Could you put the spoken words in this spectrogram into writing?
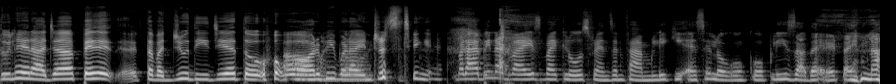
दूल्हे राजा पे तवज्जो दीजिए तो और Oh my भी बड़ा इंटरेस्टिंग है। But I've been advised by close friends and family कि ऐसे लोगों को प्लीज़ ज़्यादा एयर टाइम ना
